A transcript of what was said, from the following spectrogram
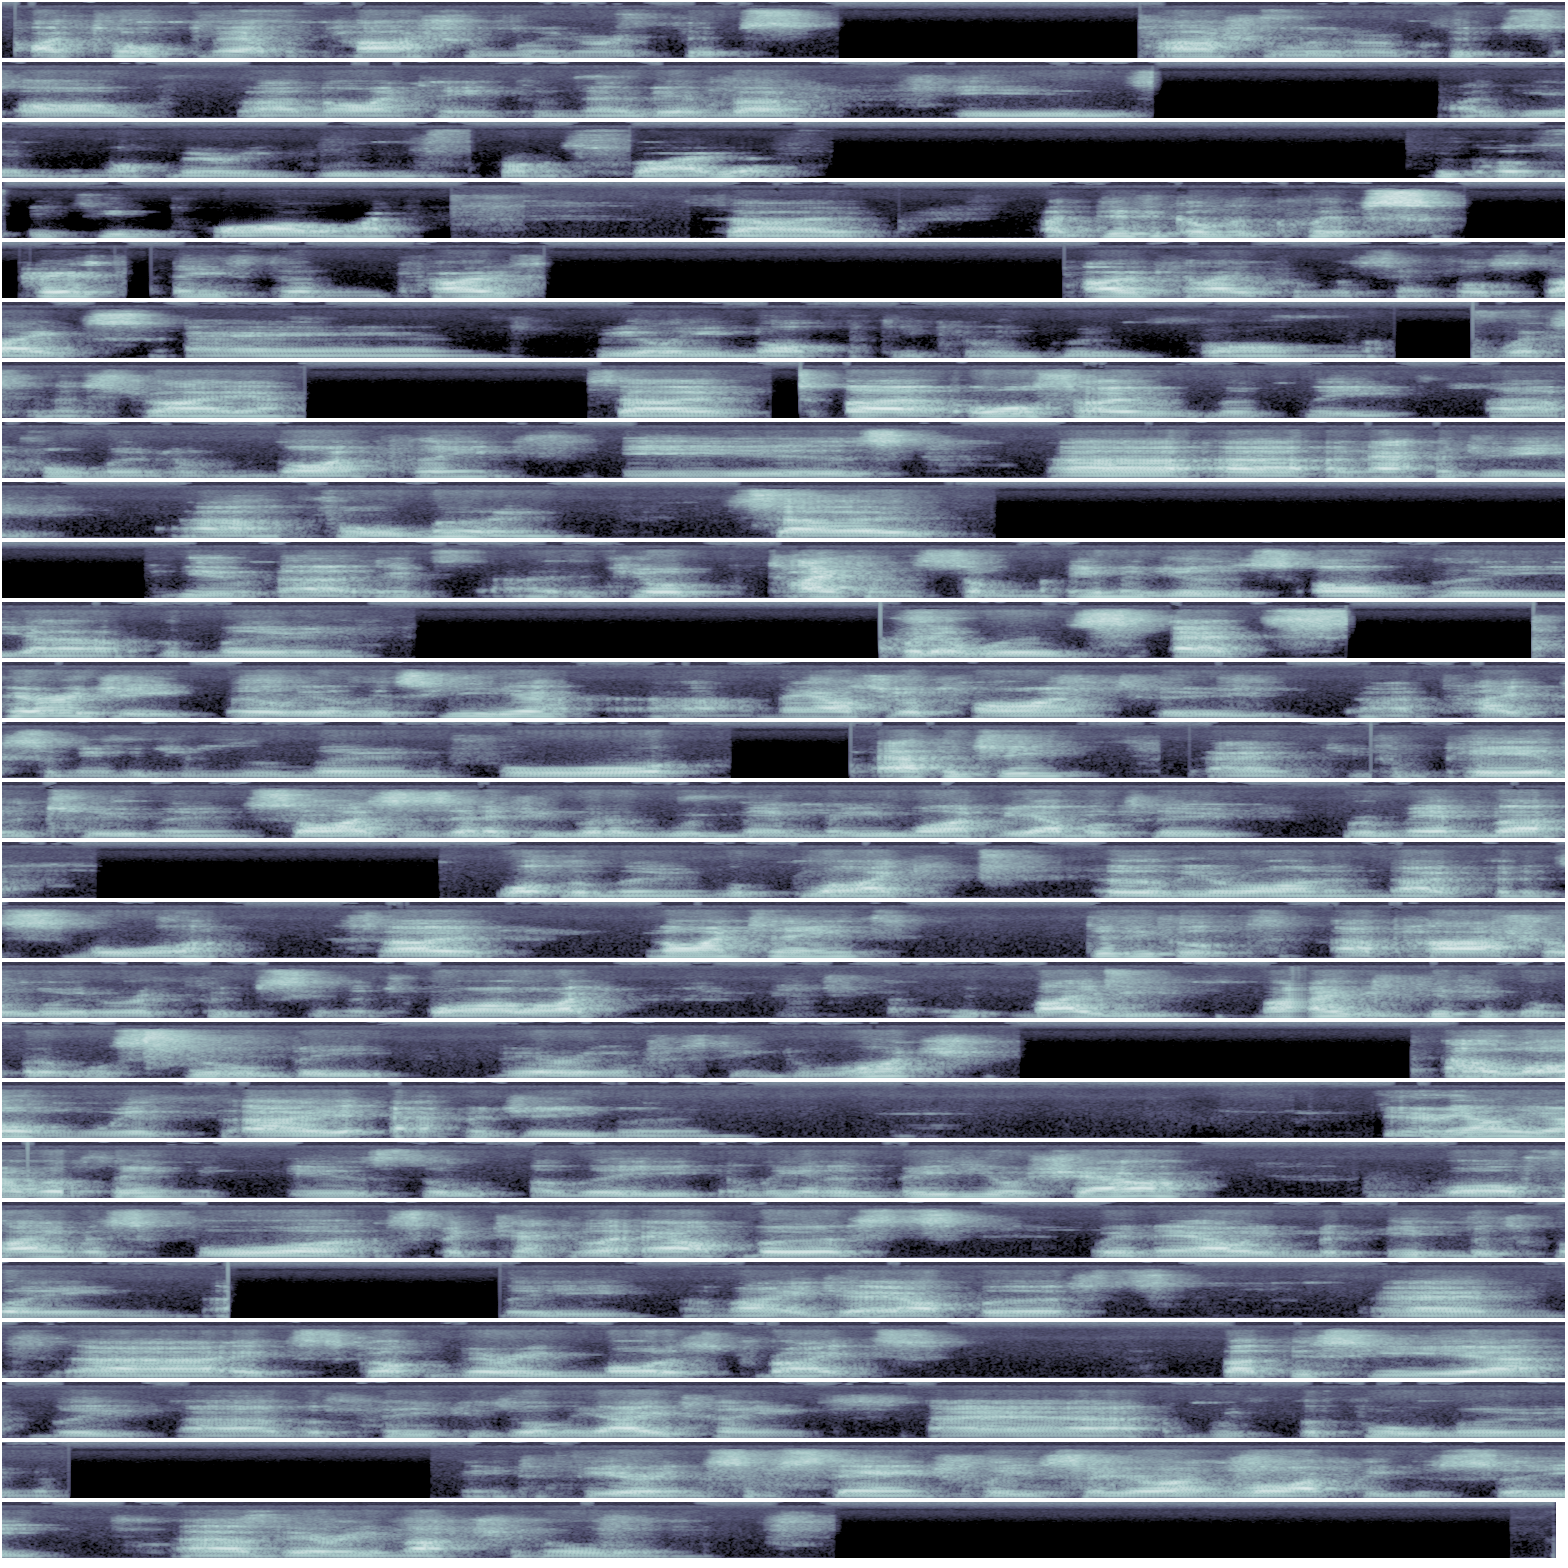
I talked about the partial lunar eclipse. Partial lunar eclipse of uh, 19th of November is, again, not very good from Australia because it's in twilight. So, a difficult eclipse, best eastern coast, okay from the central states, and really not particularly good from Western Australia. So, uh, also with the uh, full moon of the 19th is uh, uh an apogee uh, full moon. So, you uh, if, if you're taking some images of the uh, the moon when it was at perigee earlier this year, now's your time to take some images of the moon for apogee and you compare the two moon sizes. And if you've got a good memory, you might be able to remember what the moon looked like earlier on and note that it's smaller. So 19th, difficult uh, partial lunar eclipse in the twilight. It may be, may be difficult, but it will still be very interesting to watch, along with a apogee moon. The only other thing is the, the Leonid meteor shower. While famous for spectacular outbursts, we're now in, in between uh, the major outbursts and uh, it's got very modest rates. But this year, the, uh, the peak is on the 18th uh, with the full moon interfering substantially, so you're unlikely to see uh, very much at all.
